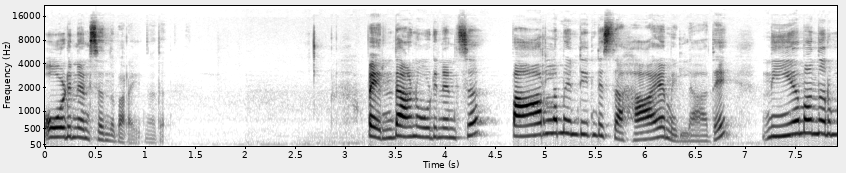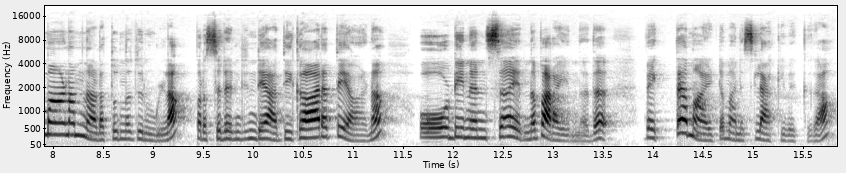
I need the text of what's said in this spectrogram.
ഓർഡിനൻസ് എന്ന് പറയുന്നത്. അപ്പോൾ എന്താണ് ഓർഡിനൻസ് പാർലമെന്റിന്റെ സഹായമില്ലാതെ നിയമനിർമ്മാണം നടത്തുന്നതിനുള്ള പ്രസിഡന്റിന്റെ അധികാരത്തെയാണ് ഓർഡിനൻസ് എന്ന് പറയുന്നത്. വ്യക്തമായിട്ട് മനസ്സിലാക്കി വെക്കുക.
